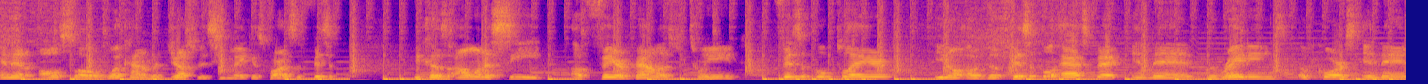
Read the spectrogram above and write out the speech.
and then also what kind of adjustments you make as far as the physical. Because I want to see a fair balance between physical player, you know, of the physical aspect, and then the ratings, of course, and then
